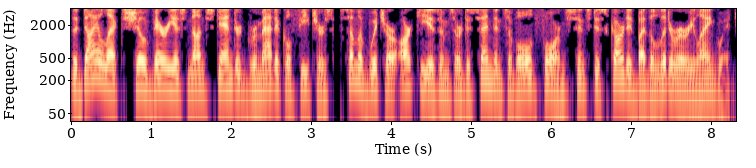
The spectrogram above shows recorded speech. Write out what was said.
The dialects show various non-standard grammatical features, some of which are archaisms or descendants of old forms since discarded by the literary language.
